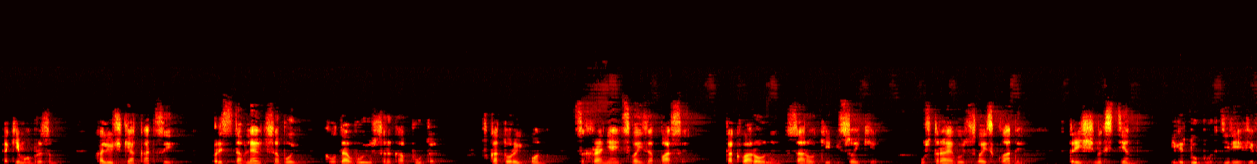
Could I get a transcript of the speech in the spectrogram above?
Таким образом, колючки акации представляют собой кладовую сорокопута, в которой он сохраняет свои запасы, как вороны, сороки и сойки устраивают свои склады в трещинах стен или дуплах деревьев.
